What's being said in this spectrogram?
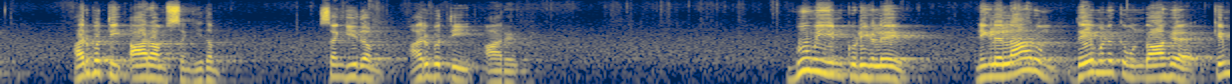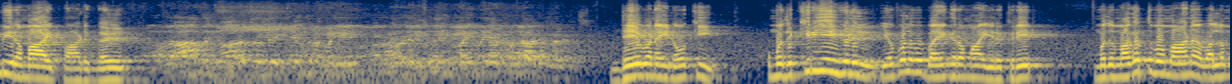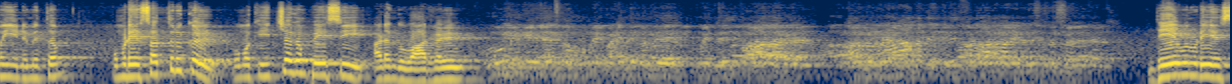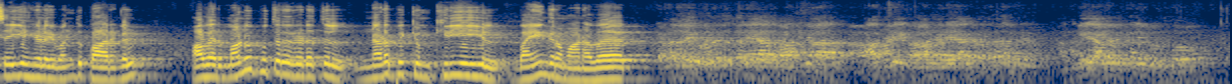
அறுபத்தி ஆறாம் சங்கீதம். சங்கீதம் அறுபத்தி ஆறு பூமியின் குடிகளே நீங்கள் எல்லாரும் தேவனுக்கு முன்பாக கெம்பீரமாய் பாடுங்கள். தேவனை நோக்கி உமது கிரியைகளில் எவ்வளவு பயங்கரமாய் இருக்கிறீர். உமது மகத்துவமான வல்லமையின் நிமித்தம் உம்முடைய சத்துருக்கள் உமக்கு இச்சகம் பேசி அடங்குவார்கள். தேவனுடைய செய்கைகளை வந்து பாருங்கள். அவர் மனுபுத்திரரிடத்தில் நடப்பிக்கும் கிரியையில் பயங்கரமானவர்.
